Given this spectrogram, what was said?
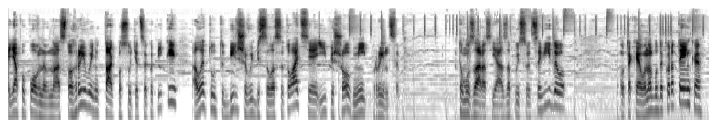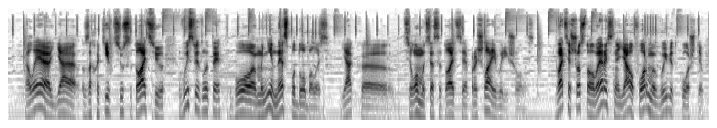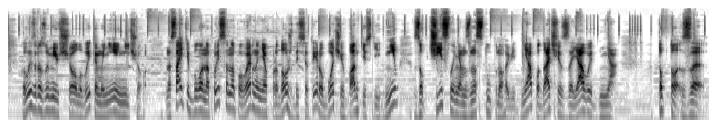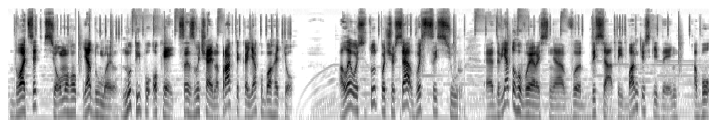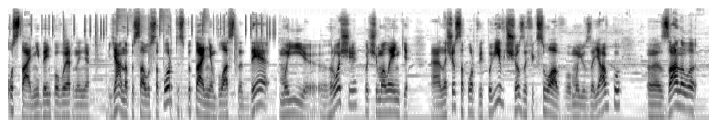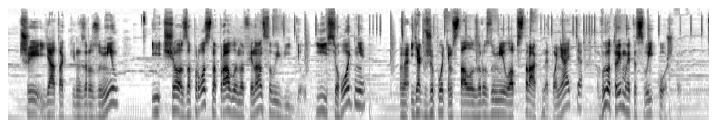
Я поповнив на 100 гривень. Так, по суті, це копійки, але тут більше вибісила ситуація і пішов мій принцип. Тому зараз я записую це відео. Отаке воно буде коротеньке, але я захотів цю ситуацію висвітлити, бо мені не сподобалось, як е, в цілому ця ситуація пройшла і вирішувалась. 26 вересня я оформив вивід коштів, коли зрозумів, що ловити мені нічого. На сайті було написано повернення впродовж 10 робочих банківських днів з обчисленням з наступного від дня подачі заяви дня. Тобто з 27-го, я думаю, ну, типу, окей, це звичайна практика, як у багатьох. Але ось тут почався весь цей сюр. Е, 9 вересня в 10-й банківський день або останній день повернення я написав у саппорт з питанням, власне, де мої е, гроші, хоч і маленькі. Е, На що саппорт відповів, що зафіксував мою заявку е, заново, чи я так і не зрозумів, і що запрос направлено в фінансовий відділ. І сьогодні, як вже потім стало зрозуміло абстрактне поняття, ви отримаєте свої кошти.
